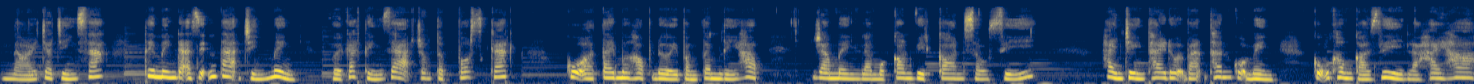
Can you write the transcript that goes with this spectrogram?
Nói cho chính xác thì mình đã diễn tả chính mình với các thính giả trong tập podcast của tay mơ học đời bằng tâm lý học rằng mình là một con vịt con xấu xí. Hành trình thay đổi bản thân của mình cũng không có gì là hay ho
